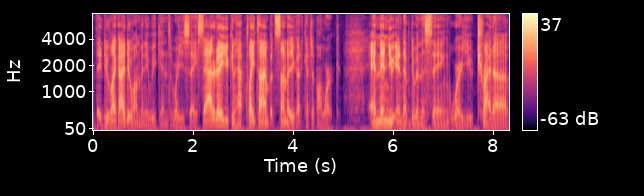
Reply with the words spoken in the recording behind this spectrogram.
they do like I do on many weekends, where you say Saturday you can have playtime, but Sunday you got to catch up on work, and then you end up doing this thing where you try to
